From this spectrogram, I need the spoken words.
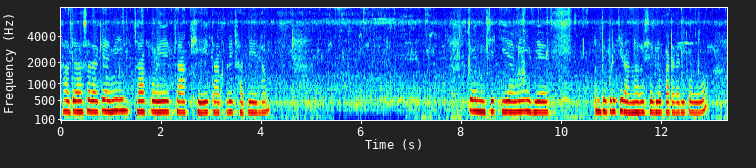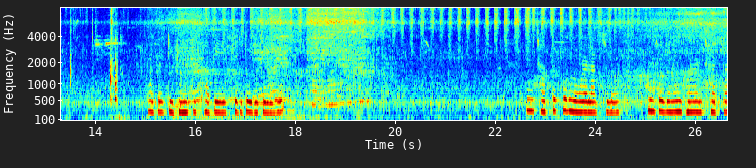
ছাদে আসার আগে আমি চা করে, চা খেয়ে তারপরে ছাদে এলাম। তো নিচে কি আমি ইয়ে দুপুরে কি রান্না হবে সেগুলো কাটাকাটি করব। তারপরে টিফিনে কী খাবে সেটা তৈরি করব। ছাদটা খুব নোংরা লাগছিল। সেই জন্য আমি ঘর ছাদটা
